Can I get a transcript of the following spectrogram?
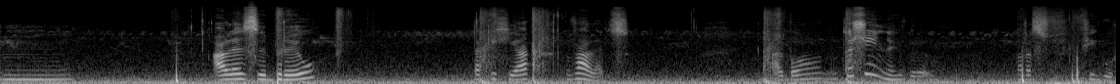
mm, ale z brył takich jak walec. Albo też innych brył oraz figur.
